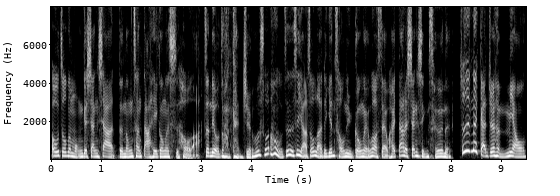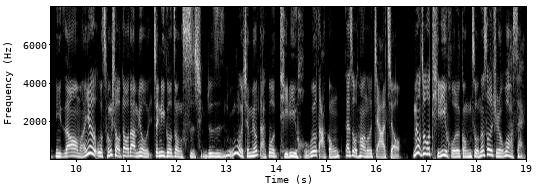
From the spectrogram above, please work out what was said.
欧洲的某一个。乡下的农场打黑工的时候啦，真的有这种感觉。我说哦，我真的是亚洲来的烟草女工哎，哇塞，我还搭了箱型车呢，就是那感觉很妙，你知道吗？因为我从小到大没有经历过这种事情，就是因为我以前没有打过体力活，我有打工，但是我通常都是家教，没有做过体力活的工作。那时候觉得哇塞。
